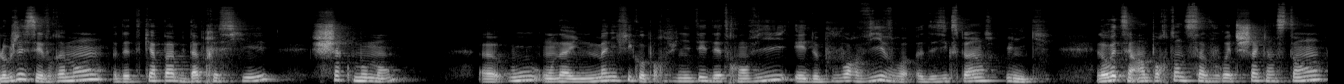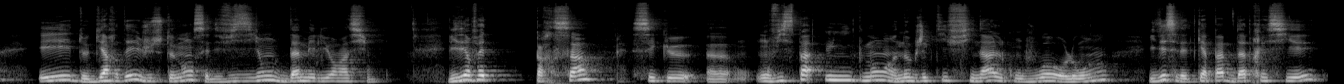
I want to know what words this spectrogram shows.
L'objet, c'est vraiment d'être capable d'apprécier chaque moment euh, où on a une magnifique opportunité d'être en vie et de pouvoir vivre des expériences uniques. Et en fait, c'est important de savourer de chaque instant et de garder justement cette vision d'amélioration. L'idée en fait par ça, c'est que euh, on vise pas uniquement un objectif final qu'on voit au loin. L'idée c'est d'être capable d'apprécier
